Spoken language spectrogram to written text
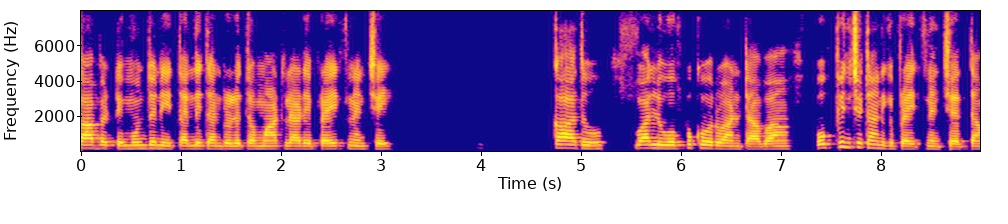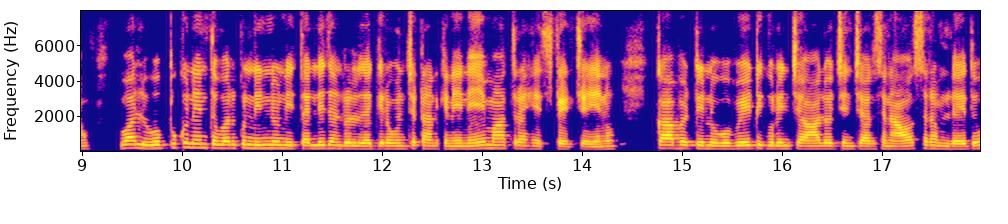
కాబట్టి ముందు నీ తల్లిదండ్రులతో మాట్లాడే ప్రయత్నం చెయ్యి కాదు వాళ్ళు ఒప్పుకోరు అంటావా? ఒప్పించటానికి ప్రయత్నం చేద్దాం. వాళ్ళు ఒప్పుకునేంత వరకు నిన్ను నీ తల్లిదండ్రుల దగ్గర ఉంచటానికి నేనేమాత్రం హెసిటేట్ చేయను. కాబట్టి నువ్వు వేటి గురించి ఆలోచించాల్సిన అవసరం లేదు.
